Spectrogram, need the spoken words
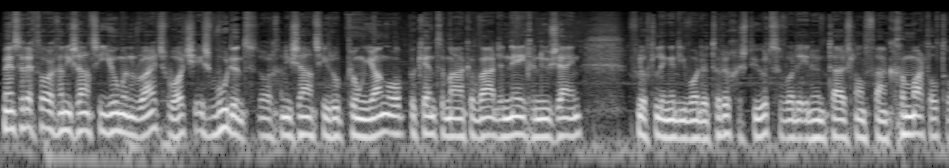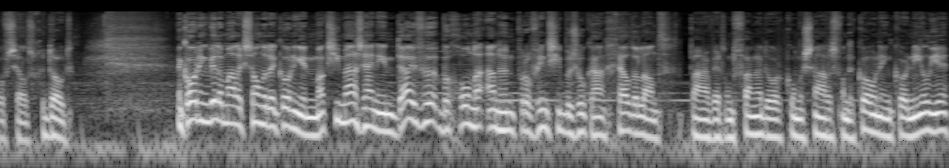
Mensenrechtenorganisatie Human Rights Watch is woedend. De organisatie roept Pyongyang op bekend te maken waar de negen nu zijn. Vluchtelingen die worden teruggestuurd. Ze worden in hun thuisland vaak gemarteld of zelfs gedood. En koning Willem-Alexander en koningin Maxima zijn in Duiven begonnen aan hun provinciebezoek aan Gelderland. Het paar werd ontvangen door commissaris van de Koning Cornelie.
